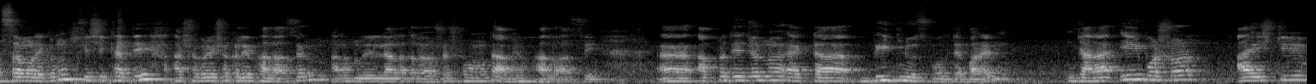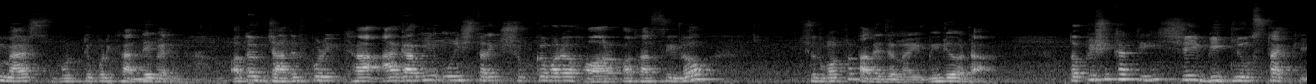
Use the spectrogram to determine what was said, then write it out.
আসসালামু আলাইকুম শিক্ষার্থী, আশা করি সকলে ভালো আছেন। আলহামদুলিল্লাহ, আল্লাহ তালা অশেষ সহমতে আমিও ভালো আছি। আপনাদের জন্য একটা বিগ নিউজ বলতে পারেন। যারা এই বছর আইএসটি ম্যাথস ভর্তি পরীক্ষা দেবেন, অতএব যাদের পরীক্ষা আগামী উনিশ তারিখ শুক্রবারে হওয়ার কথা ছিল, শুধুমাত্র তাদের জন্য এই ভিডিওটা তো প্রিয় শিক্ষার্থী সেই বিগ নিউজটা কি?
